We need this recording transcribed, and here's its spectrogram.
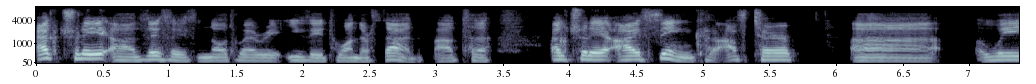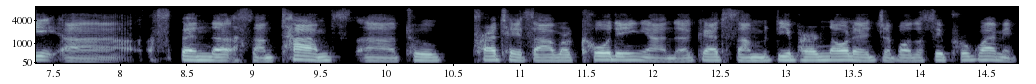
actually, uh, this is not very easy to understand, but uh, actually, I think after uh, we uh, spend some time to practice our coding and get some deeper knowledge about C programming,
